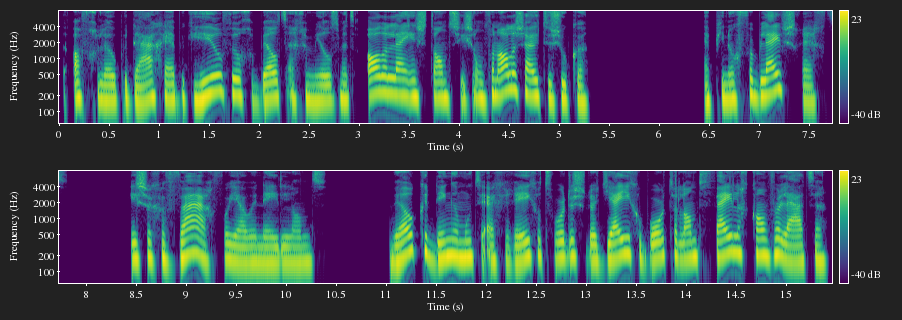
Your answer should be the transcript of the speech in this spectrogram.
De afgelopen dagen heb ik heel veel gebeld en gemaild met allerlei instanties om van alles uit te zoeken. Heb je nog verblijfsrecht? Is er gevaar voor jou in Nederland? Welke dingen moeten er geregeld worden zodat jij je geboorteland veilig kan verlaten?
